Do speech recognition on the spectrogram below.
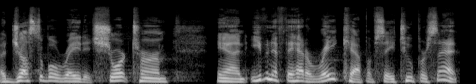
adjustable rate, it's short term, and even if they had a rate cap of say two percent,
